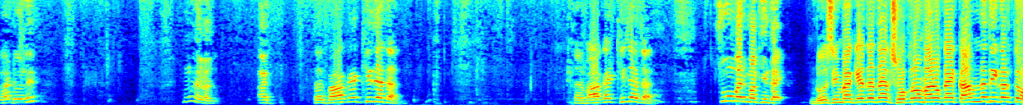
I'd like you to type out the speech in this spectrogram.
કાઢો ને. હું રાજુ તાર બા કઈ ખીજાતા? તાર બા કઈ ખીજાતા? શું મારી માં જાય ડોશીમાં કહેતા હતા છોકરો મારો કઈ કામ નથી કરતો.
